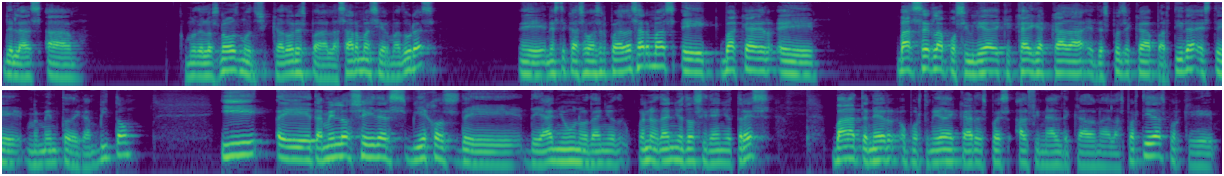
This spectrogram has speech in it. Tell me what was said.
de las, ah, como de los nuevos modificadores para las armas y armaduras. Eh, en este caso va a ser para las armas. Eh, va a caer eh, va a ser la posibilidad de que caiga cada, después de cada partida este memento de Gambito. Y eh, también los shaders viejos de, año 1, de año, bueno, de año 2 y de año 3 van a tener oportunidad de caer después al final de cada una de las partidas porque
